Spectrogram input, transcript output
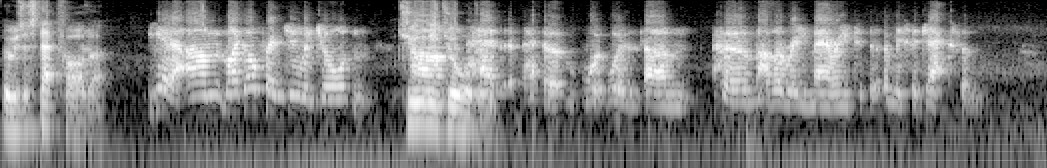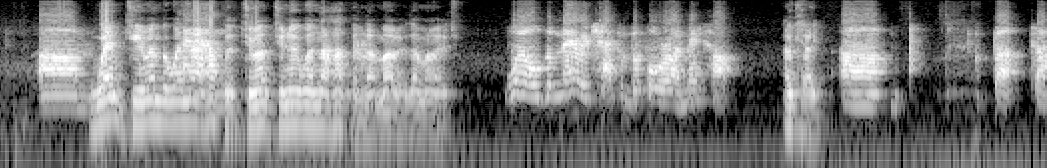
who was a stepfather. Yeah, um, my girlfriend Julie Jordan. Julie um, Jordan. had, had, uh, was um, her mother remarried uh, Mr. Jackson. Um, When do you remember when that happened? Do you know? Do you know when that happened? That marriage. That marriage. well, the marriage happened before I met her, Okay. um, but uh,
